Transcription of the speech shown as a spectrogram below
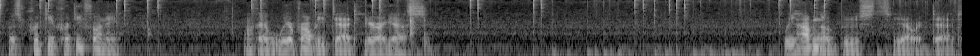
It was pretty pretty funny. Okay, we are probably dead here, I guess. We have no boosts. Yeah, we're dead.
